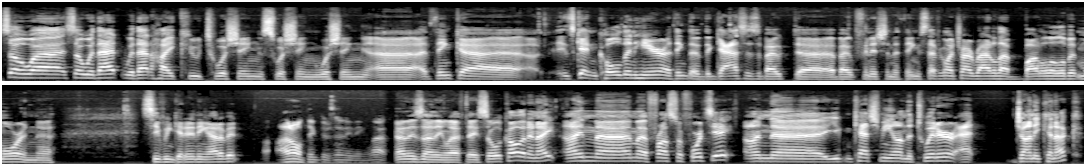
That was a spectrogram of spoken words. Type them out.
So, uh, so with that, with that haiku twishing, swishing, whooshing, uh, I think uh, it's getting cold in here. I think the the gas is about uh, about finishing the thing. Steph, you want to try rattle that bottle a little bit more and uh, see if we can get anything out of it? I don't think there's anything left. Uh, there's nothing left, eh? So we'll call it a night. I'm uh, I'm Francois Fortier. On uh, you can catch me on the Twitter at Johnny Canuck.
